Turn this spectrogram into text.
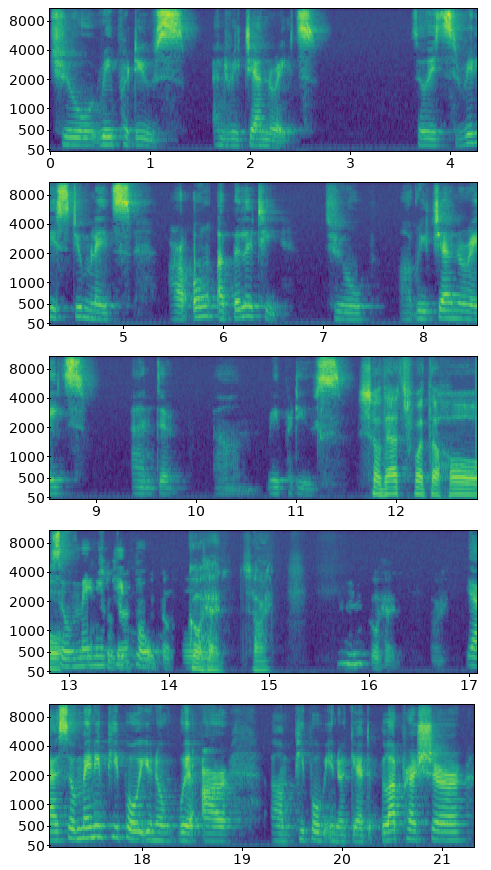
to reproduce and regenerate. So it really stimulates our own ability to uh, regenerate and uh, um, reproduce. So that's what the whole. So many so people. Whole, go ahead. Sorry. Mm-hmm. Go ahead. Sorry. Yeah. So many people, you know, we are um, people, you know, get blood pressure,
